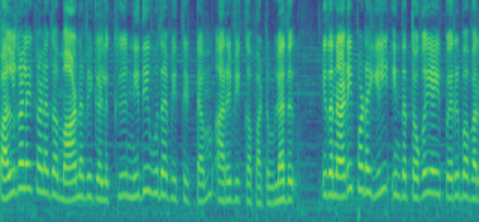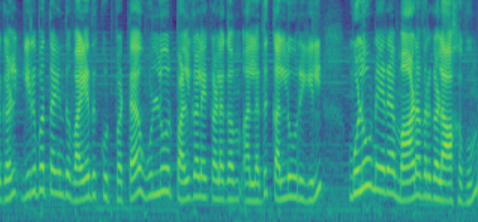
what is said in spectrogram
பல்கலைக்கழக மாணவிகளுக்கு நிதி உதவி திட்டம் அறிவிக்கப்பட்டுள்ளது. இதன் அடிப்படையில் இந்த தொகையை பெறுபவர்கள் இருபத்தைந்து வயதுக்குட்பட்ட உள்ளூர் பல்கலைக்கழகம் அல்லது கல்லூரியில் முழு நேர மாணவர்களாகவும்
